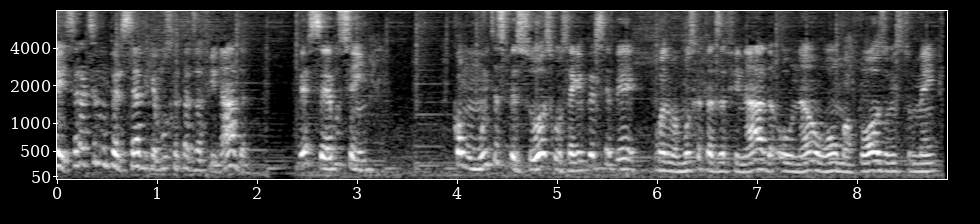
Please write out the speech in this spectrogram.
Ei, será que você não percebe que a música está desafinada? Percebo sim. Como muitas pessoas conseguem perceber quando uma música está desafinada ou não, ou uma voz ou um instrumento.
